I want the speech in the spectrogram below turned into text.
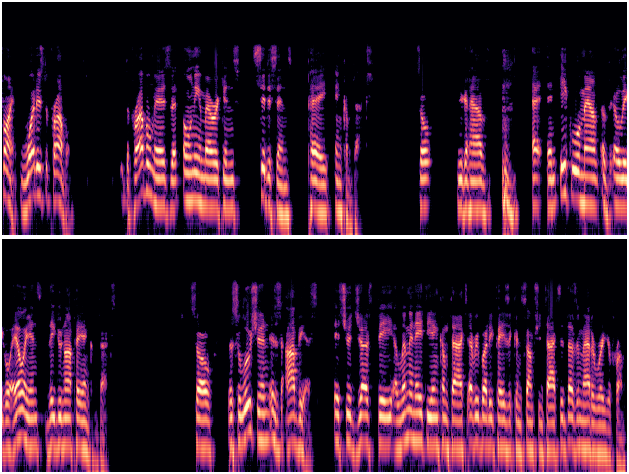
fine. What is the problem? The problem is that only Americans, citizens, pay income tax. So you can have an equal amount of illegal aliens; they do not pay income tax. So the solution is obvious. It should just be eliminate the income tax. Everybody pays a consumption tax. It doesn't matter where you're from.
